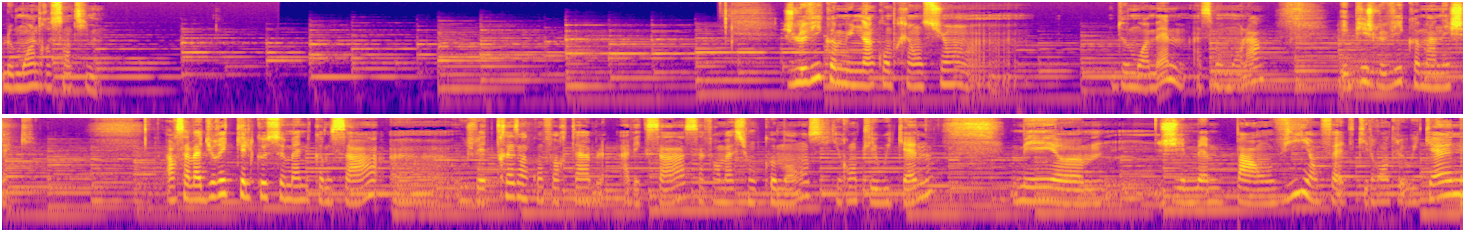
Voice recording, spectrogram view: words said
le moindre sentiment. Je le vis comme une incompréhension euh, de moi-même à ce moment-là, et puis je le vis comme un échec. Alors ça va durer quelques semaines comme ça, euh, je vais être très inconfortable avec ça. Sa formation commence, il rentre les week-ends, mais euh, j'ai même pas envie en fait qu'il rentre le week-end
